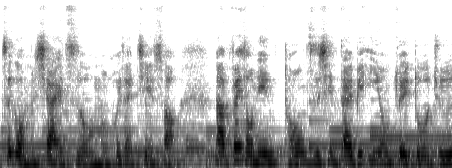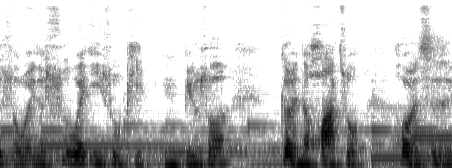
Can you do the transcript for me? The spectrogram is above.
这个我们下一次我们会再介绍。那非同质同质性代币应用最多就是所谓的数位艺术品，嗯，比如说个人的画作，或者是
